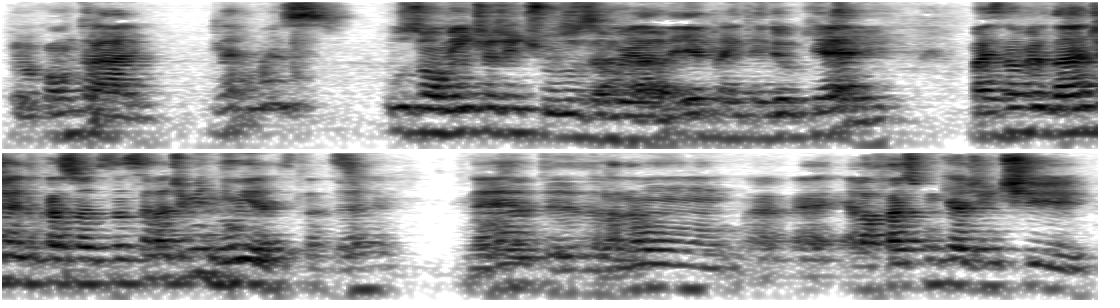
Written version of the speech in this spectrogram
Pelo contrário. Né? Mas usualmente a gente usa o EAD para entender o que é, Sim. mas na verdade a educação à distância ela diminui a distância. É. Né? Com certeza. Ela, não, é, ela faz com que a gente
